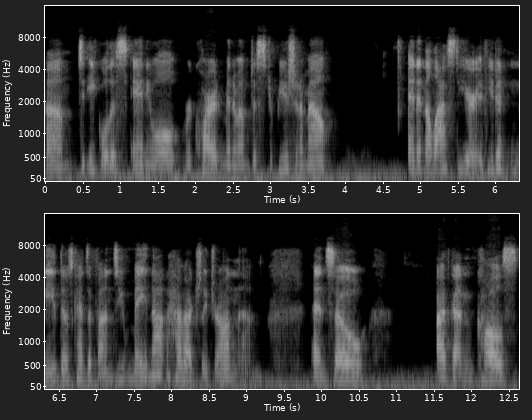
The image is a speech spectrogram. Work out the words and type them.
um, to equal this annual required minimum distribution amount. And in the last year, if you didn't need those kinds of funds, you may not have actually drawn them. And so I've gotten calls,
